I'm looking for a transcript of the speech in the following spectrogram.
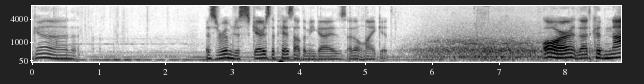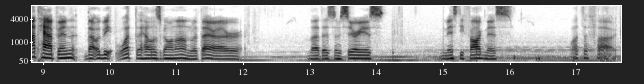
God. This room just scares the piss out of me, guys. I don't like it. Or, that could not happen. That would be... What the hell is going on with there? That is some serious misty fogness. What the fuck?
